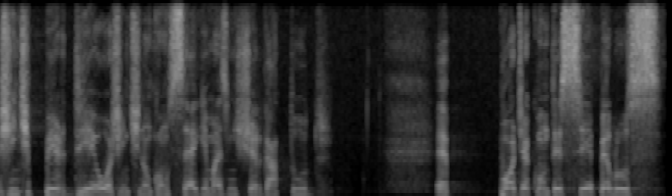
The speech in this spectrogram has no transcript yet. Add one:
a gente perdeu, a gente não consegue mais enxergar tudo. É, pode acontecer pelos,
